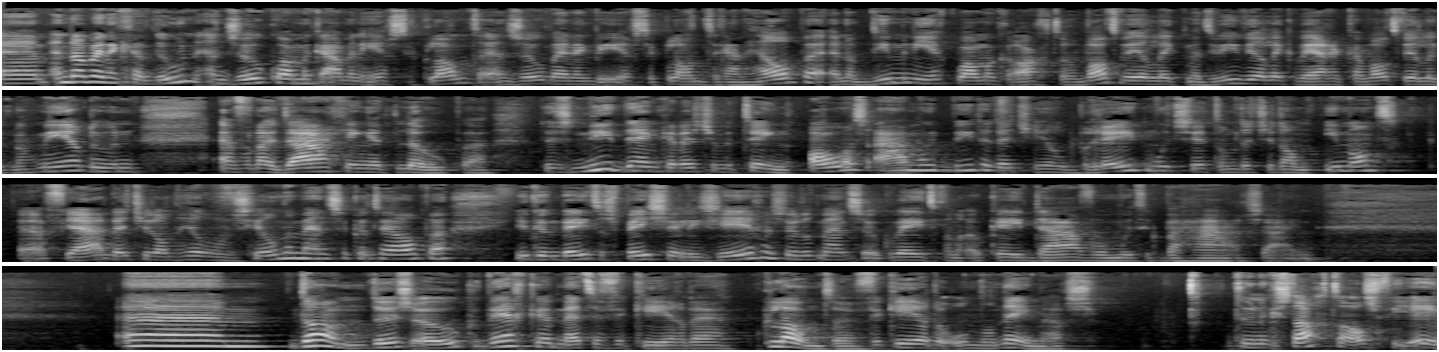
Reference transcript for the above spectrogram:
Um, en dat ben ik gaan doen. En zo kwam ik aan mijn eerste klanten. En zo ben ik de eerste klanten gaan helpen. En op die manier kwam ik erachter. Wat wil ik? Met wie wil ik werken? Wat wil ik nog meer doen? En vanuit daar ging het lopen. Dus niet denken dat je meteen alles aan moet bieden. Dat je heel breed moet zitten. Omdat je dan iemand... Of ja, dat je dan heel veel verschillende mensen kunt helpen. Je kunt beter specialiseren. Zodat mensen ook weten van... Oké, daarvoor moet ik bij haar zijn. Um, dan dus ook werken met de verkeerde klanten. Verkeerde ondernemers. Toen ik startte als VA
